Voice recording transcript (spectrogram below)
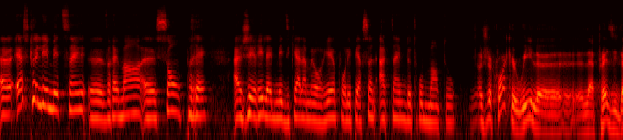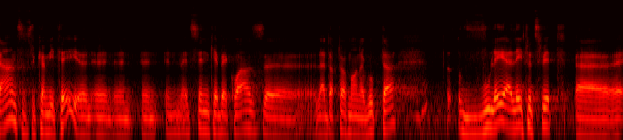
Euh, est-ce que les médecins vraiment sont prêts à gérer l'aide médicale à mourir pour les personnes atteintes de troubles mentaux? Je crois que oui, la présidente du comité, une, médecine québécoise, euh, la docteure Mona Gupta, voulait aller tout de suite. Euh,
